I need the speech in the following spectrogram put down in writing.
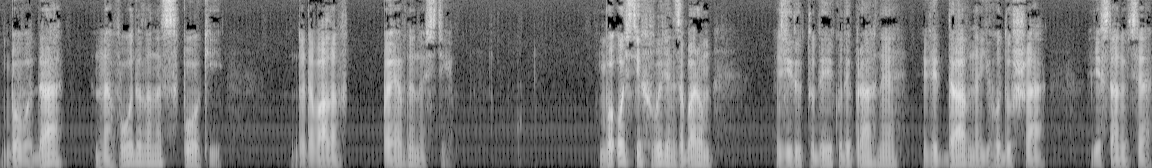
бо вода наводила на спокій, додавала впевненості. Бо ось ці хвилі незабаром зійдуть туди, куди прагне віддавна його душа, дістануться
